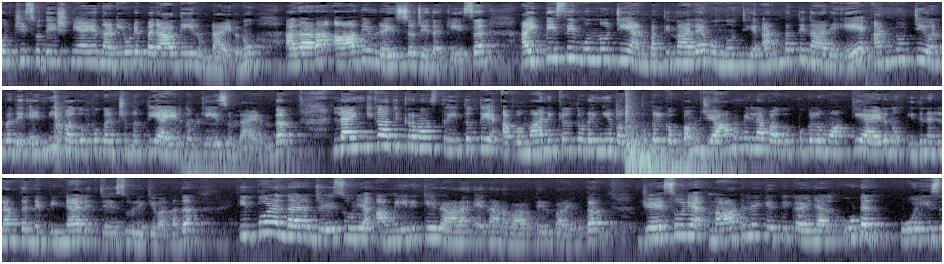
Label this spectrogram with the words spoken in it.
കൊച്ചി സ്വദേശിനിയായ നടിയുടെ പരാതിയിൽ ഉണ്ടായിരുന്നു അതാണ് ആദ്യം രജിസ്റ്റർ ചെയ്ത കേസ്. ഐ പി സി മുന്നൂറ്റി അൻപത്തിനാല് മുന്നൂറ്റി അൻപത്തിനാല് എ അഞ്ഞൂറ്റി ഒൻപത് എന്നീ വകുപ്പുകൾ ചുമത്തിയായിരുന്നു കേസ് ഉണ്ടായിരുന്നത് ലൈംഗികാതിക്രമം സ്ത്രീത്വത്തെ അപമാനിക്കൽ തുടങ്ങിയ വകുപ്പുകൾക്കൊപ്പം ജാമ്യമില്ലാ വകുപ്പുകളുമൊക്കെയായിരുന്നു ഇതിനെല്ലാം തന്നെ പിന്നാലെ ജയസൂര്യയ്ക്ക് വന്നത്. ഇപ്പോഴെന്തായാലും ജയസൂര്യ അമേരിക്കയിലാണ് എന്നാണ് വാർത്തയിൽ പറയുന്നത്. ജയസൂര്യ നാട്ടിലേക്ക് എത്തിക്കഴിഞ്ഞാൽ ഉടൻ പോലീസ്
